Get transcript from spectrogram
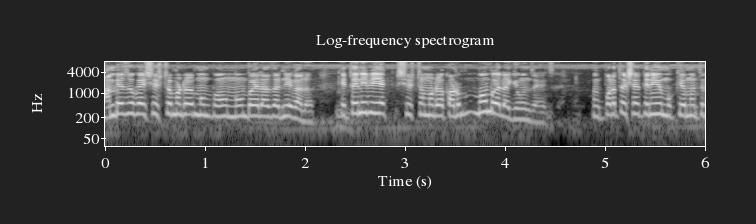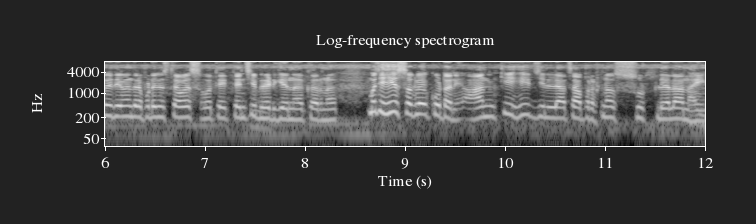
आंबेजोगाई शिष्टमंडळ मुंब मुंबईला जर निघालं की त्यांनी बी एक शिष्टमंडळ काढून मुंबईला घेऊन जायचं. मग प्रत्यक्षात त्यांनी मुख्यमंत्री देवेंद्र फडणवीस त्यावेळेस होते त्यांची भेट घेणं करणं म्हणजे हे सगळे कुठाने आणखीही जिल्ह्याचा प्रश्न सुटलेला नाही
